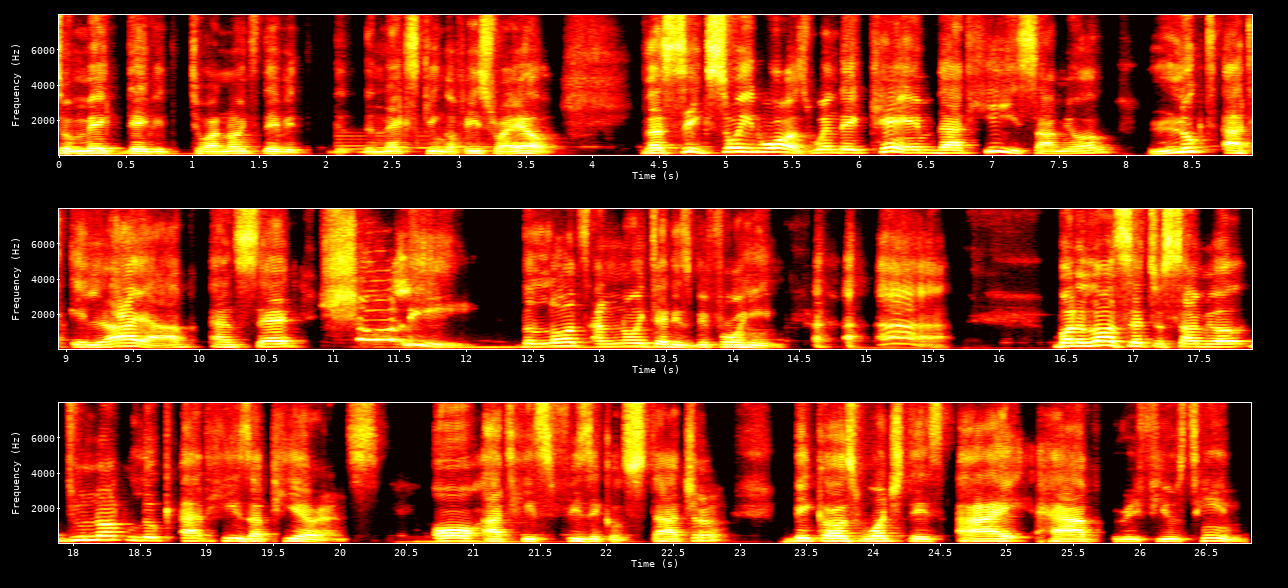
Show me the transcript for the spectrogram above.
to make David, to anoint David the, the next king of Israel. Verse 6 So it was when they came that he, Samuel, looked at Eliab and said, Surely the Lord's anointed is before him. but the Lord said to Samuel, Do not look at his appearance or at his physical stature, because watch this, I have refused him.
